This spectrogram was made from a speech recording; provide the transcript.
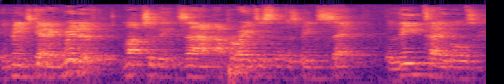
It means getting rid of much of the exam apparatus that has been set, the league tables,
